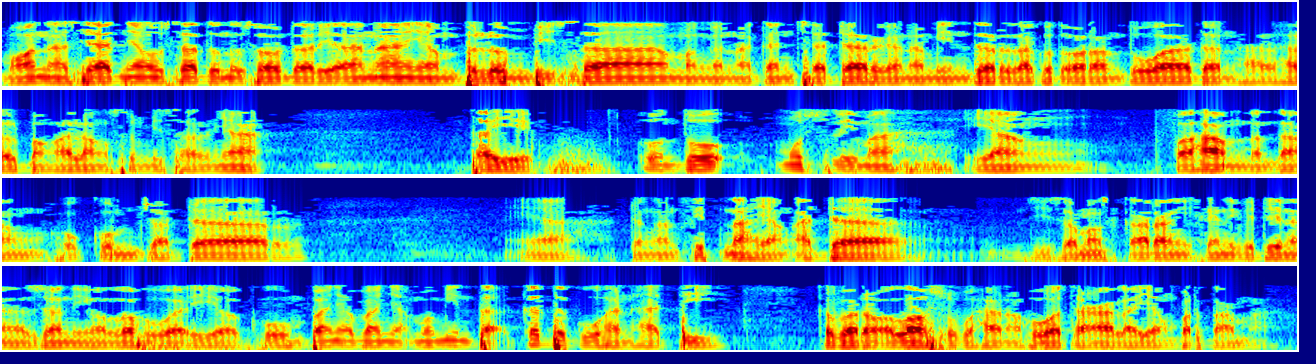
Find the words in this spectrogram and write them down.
Mohon nasihatnya Ustadz untuk saudari Ana yang belum bisa mengenakan cadar karena minder takut orang tua dan hal-hal penghalang semisalnya. Taib. Untuk muslimah yang faham tentang hukum cadar ya dengan fitnah yang ada di zaman sekarang azani Allah wa iyyakum banyak-banyak meminta keteguhan hati kepada Allah Subhanahu wa taala yang pertama.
